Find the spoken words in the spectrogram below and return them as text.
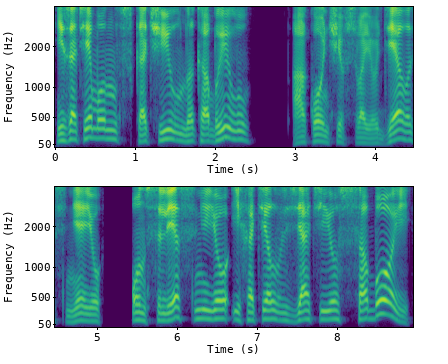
и затем он вскочил на кобылу, окончив свое дело с нею, он слез с нее и хотел взять ее с собой,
